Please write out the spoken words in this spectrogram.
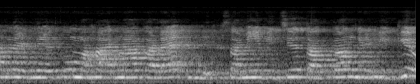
ഉണർന്നെഴുന്നേൽക്കൂ മഹാത്മാക്കളെ സമീപിച്ച് തത്വം ഗ്രഹിക്കൂ.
